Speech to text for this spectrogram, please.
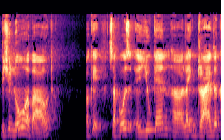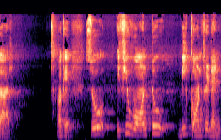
which you know about okay. Suppose uh, you can uh, like drive the car okay. So if you want to be confident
